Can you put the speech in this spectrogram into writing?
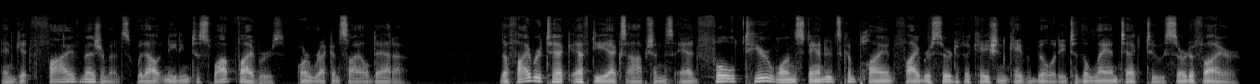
and get five measurements without needing to swap fibers or reconcile data. The FiberTEK FDX options add full Tier 1 standards compliant fiber certification capability to the LanTEK 2 certifier.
